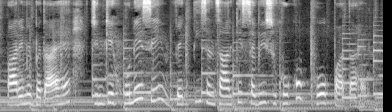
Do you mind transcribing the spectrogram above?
बारे में बताया है जिनके होने से व्यक्ति संसार के सभी सुखों को भोग पाता है।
